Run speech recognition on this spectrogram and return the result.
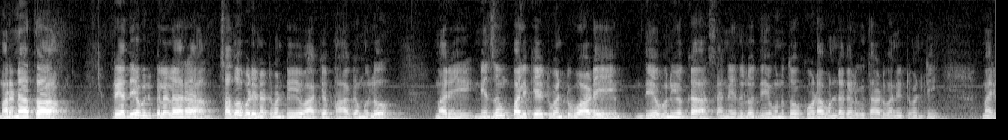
మరణాత. ప్రియ దేవుని పిల్లలారా చదవబడినటువంటి వాక్య భాగములో మరి నిజం పలికేటువంటి వాడే దేవుని యొక్క సన్నిధిలో దేవునితో కూడా ఉండగలుగుతాడు అనేటువంటి మరి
